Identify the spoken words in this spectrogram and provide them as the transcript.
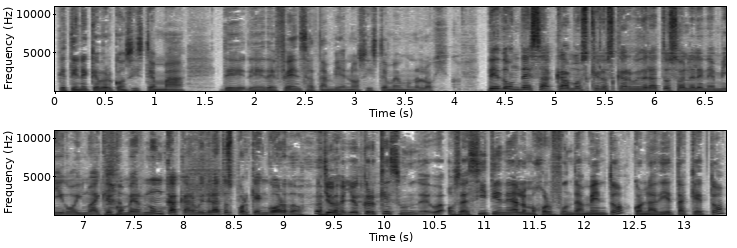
que tiene que ver con sistema de, de defensa también, ¿no? Sistema inmunológico. ¿De dónde sacamos que los carbohidratos son el enemigo y no hay que comer nunca carbohidratos porque engordo? Yo, yo creo que es un, eh, o sea, sí tiene a lo mejor fundamento con la dieta keto.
